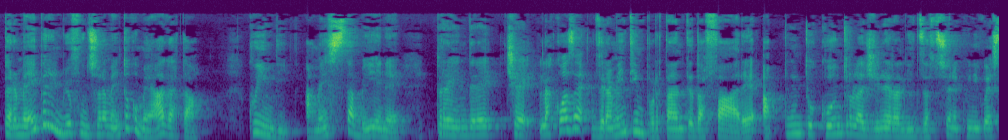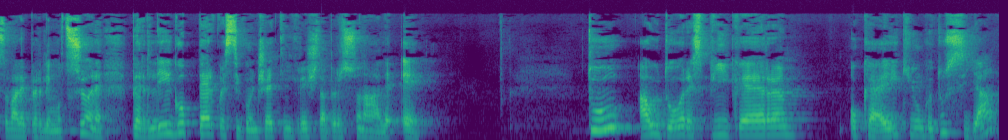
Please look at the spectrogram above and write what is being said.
per me e per il mio funzionamento come Agata. Quindi a me sta bene prendere, cioè la cosa veramente importante da fare appunto contro la generalizzazione, quindi questo vale per l'emozione, per l'ego, per questi concetti di crescita personale, è tu, autore, speaker, ok, chiunque tu sia,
